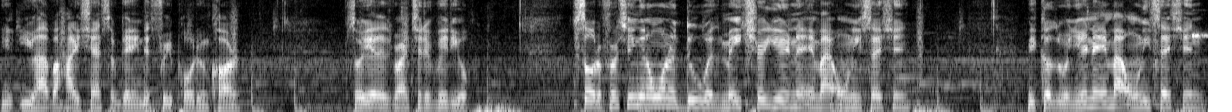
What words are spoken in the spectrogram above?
you, you have a high chance of getting this free podium car. So yeah let's run to the video. So the first thing you're gonna want to do is make sure you're in the invite only session because when you're in the invite only session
